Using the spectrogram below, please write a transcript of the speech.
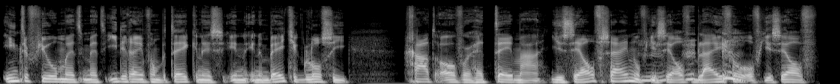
interview met, met iedereen van betekenis in, in een beetje glossy... gaat over het thema jezelf zijn of mhm. jezelf blijven of jezelf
